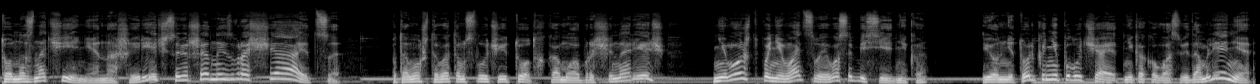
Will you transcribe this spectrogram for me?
то назначение нашей речи совершенно извращается, потому что в этом случае тот, к кому обращена речь, не может понимать своего собеседника» и он не только не получает никакого осведомления,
